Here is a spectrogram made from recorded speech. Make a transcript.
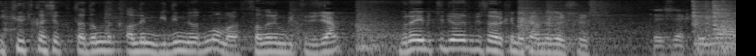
2-3 kaşık tadımlık alayım gideyim diyordum ama sanırım bitireceğim. Burayı bitiriyoruz. Bir sonraki mekanda görüşürüz. Teşekkürler.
